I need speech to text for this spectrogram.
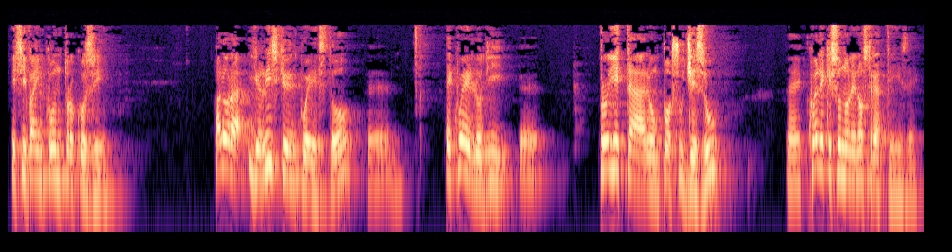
e si va incontro così. Allora il rischio in questo eh, è quello di eh, proiettare un po' su Gesù eh, quelle che sono le nostre attese.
